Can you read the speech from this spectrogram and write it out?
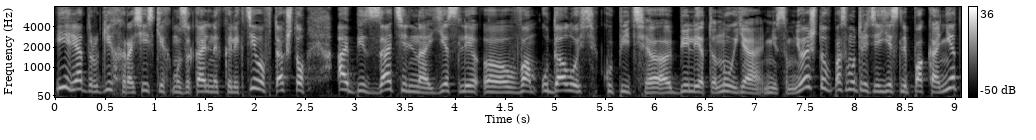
и ряд других российских музыкальных коллективов. Так что обязательно, если э, вам удалось купить э, билеты, ну, я не сомневаюсь, что вы посмотрите, если пока нет,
